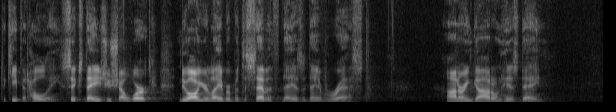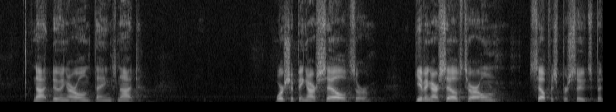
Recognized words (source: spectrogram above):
to keep it holy. Six days you shall work, do all your labor, but the seventh day is a day of rest, honoring God on His day, not doing our own things, not worshiping ourselves or giving ourselves to our own selfish pursuits, but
